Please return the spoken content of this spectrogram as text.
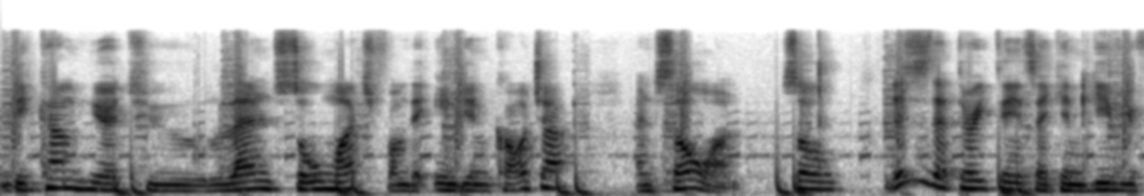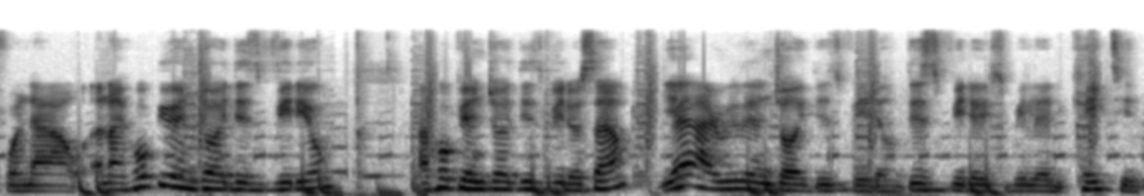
they come here to learn so much from the Indian culture and so on. So this is the three things I can give you for now. And I hope you enjoyed this video. I hope you enjoyed this video, Sam. Yeah, I really enjoyed this video. This video is really educative.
